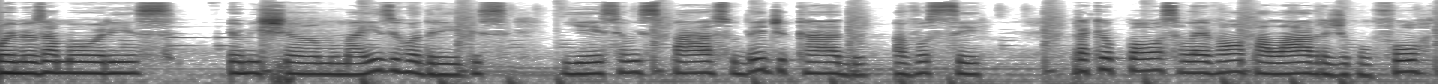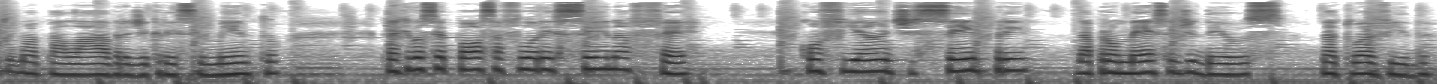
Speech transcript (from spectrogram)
Oi, meus amores. Eu me chamo Maíse Rodrigues e esse é um espaço dedicado a você, para que eu possa levar uma palavra de conforto, uma palavra de crescimento, para que você possa florescer na fé, confiante sempre da promessa de Deus na tua vida.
